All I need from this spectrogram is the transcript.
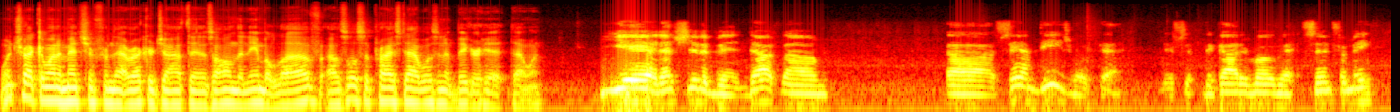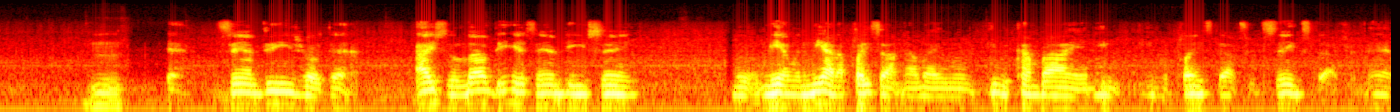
One track I want to mention from that record, Jonathan, is "All in the Name of Love." I was a little surprised that wasn't a bigger hit. That one. Yeah, that should have been. That um, uh, Sam Dees wrote that. The, the guy that wrote that "Send for Me." Mm. Yeah, Sam Dees wrote that. I used to love to hear Sam Dees sing. We had, when we had a place out in LA, when he would come by and he he would play stuff and sing stuff, and man,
